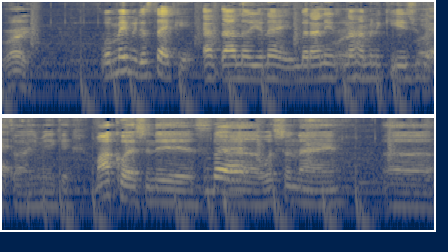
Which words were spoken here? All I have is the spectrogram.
Right. Well, maybe the second after I know your name, but I need right. to know how many kids you got. You mean My question is, but, uh, what's your name? Uh,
